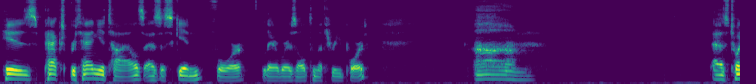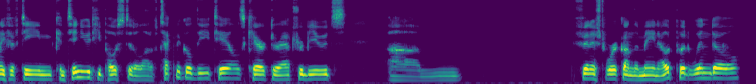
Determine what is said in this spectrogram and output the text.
his Pax Britannia tiles as a skin for Lairware's Ultima 3 port. Um, as 2015 continued, he posted a lot of technical details, character attributes, um, finished work on the main output window,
